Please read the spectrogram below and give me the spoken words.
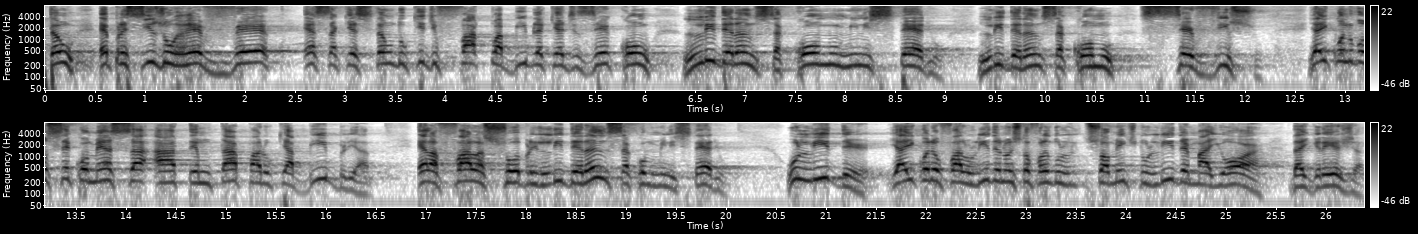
Então, é preciso rever essa questão do que de fato a Bíblia quer dizer com liderança como ministério, liderança como serviço. E aí quando você começa a atentar para o que a Bíblia ela fala sobre liderança como ministério, o líder, e aí quando eu falo líder, não estou falando somente do líder maior da igreja,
